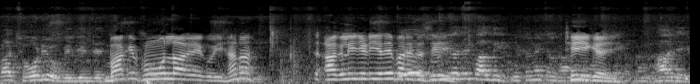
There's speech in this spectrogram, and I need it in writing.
ਬਸ ਛੋੜ ਹੀ ਹੋ ਗਈ ਜੀ। ਬਾਕੀ ਫੋਨ ਲਾ ਲੇ ਕੋਈ ਹਨਾ? ਤੇ ਅਗਲੀ ਜਿਹੜੀ ਇਹਦੇ ਬਾਰੇ ਦੱਸੀ। ਕੱਲ ਦੀ ਚਲਦਾ ਠੀਕ ਹੈ ਜੀ। ਹਾਂ ਜੀ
